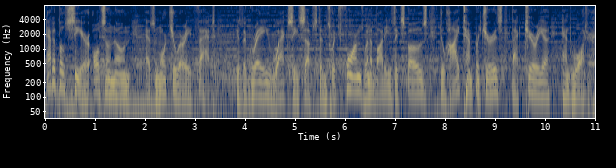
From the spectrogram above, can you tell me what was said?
Adipocere, also known as mortuary fat, is a gray, waxy substance which forms when a body is exposed to high temperatures, bacteria, and water.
